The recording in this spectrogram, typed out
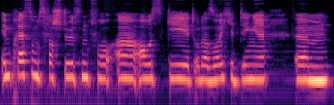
Impressumsverstößen vor, äh, ausgeht oder solche Dinge, ähm,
